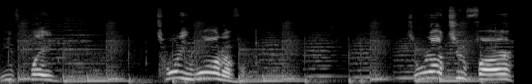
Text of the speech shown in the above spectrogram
we've played 21 of them. So we're not too far.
